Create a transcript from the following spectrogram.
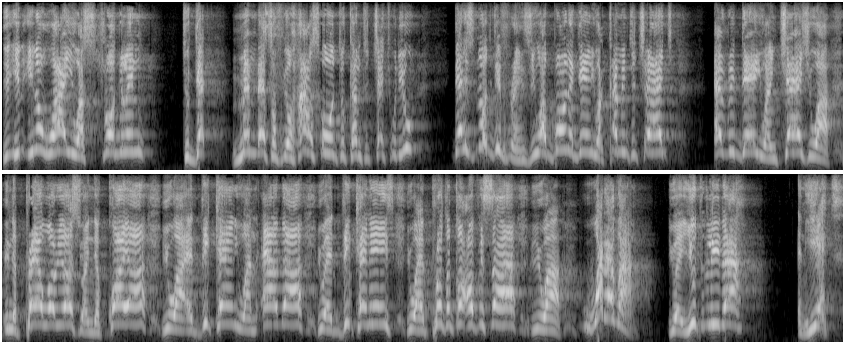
You, you, you, know why you are struggling to get members of your household to come to church with you? There is no difference. You are born again, you are coming to church, Every day you are in church, you are in the prayer warriors, you are in the choir, you are a deacon, you are an elder, you are a deaconess, you are a protocol officer, you are whatever. You are a youth leader, and yet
